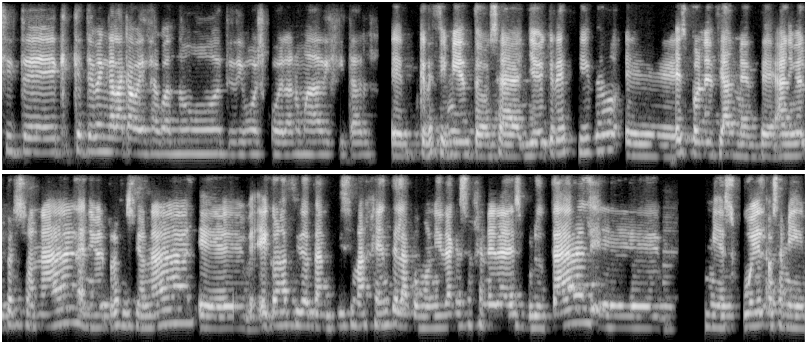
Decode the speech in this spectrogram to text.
si te, que te venga a la cabeza cuando te digo escuela nómada digital? Eh, crecimiento, o sea, yo he crecido eh, exponencialmente a nivel personal, a nivel profesional, eh, he conocido tantísima gente, la comunidad que se genera es brutal. mi escuela, o sea, mi,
